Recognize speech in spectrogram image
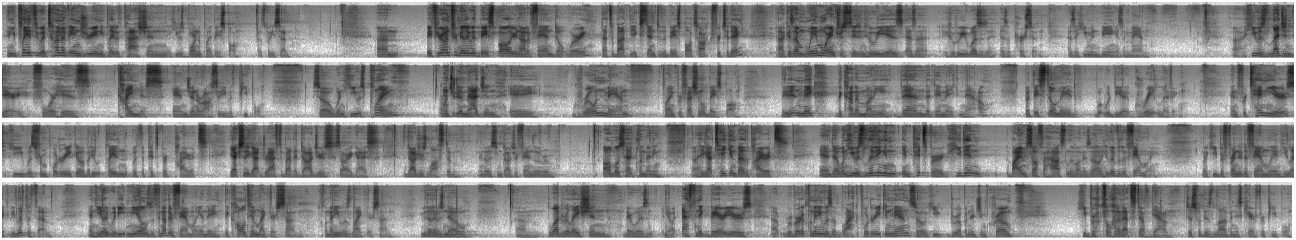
and he played through a ton of injury, and he played with passion. He was born to play baseball. That's what he said. Um, if you're unfamiliar with baseball or you're not a fan, don't worry. That's about the extent of the baseball talk for today, because uh, I'm way more interested in who he is as a who he was as a, as a person, as a human being, as a man. Uh, he was legendary for his kindness and generosity with people. So when he was playing, I want you to imagine a grown man playing professional baseball. They didn't make the kind of money then that they make now but they still made what would be a great living. And for 10 years, he was from Puerto Rico, but he played in, with the Pittsburgh Pirates. He actually got drafted by the Dodgers. Sorry, guys. The Dodgers lost him. I know there's some Dodger fans in the room. Almost had Clemente. Uh, he got taken by the Pirates. And uh, when he was living in, in Pittsburgh, he didn't buy himself a house and live on his own. He lived with a family. Like he befriended a family and he, like, he lived with them. And he like, would eat meals with another family, and they, they called him like their son. Clemente was like their son even though there was no um, blood relation, there was you know, ethnic barriers. Uh, Roberto Clemente was a black Puerto Rican man, so he grew up under Jim Crow. He broke a lot of that stuff down just with his love and his care for people.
